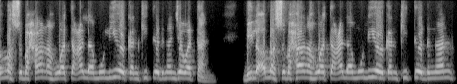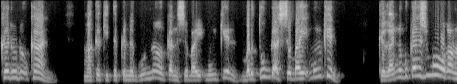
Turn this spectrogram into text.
Allah Subhanahu Wa Taala muliakan kita dengan jawatan, bila Allah Subhanahu Wa Taala muliakan kita dengan kedudukan, maka kita kena gunakan sebaik mungkin, bertugas sebaik mungkin. Kerana bukan semua orang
